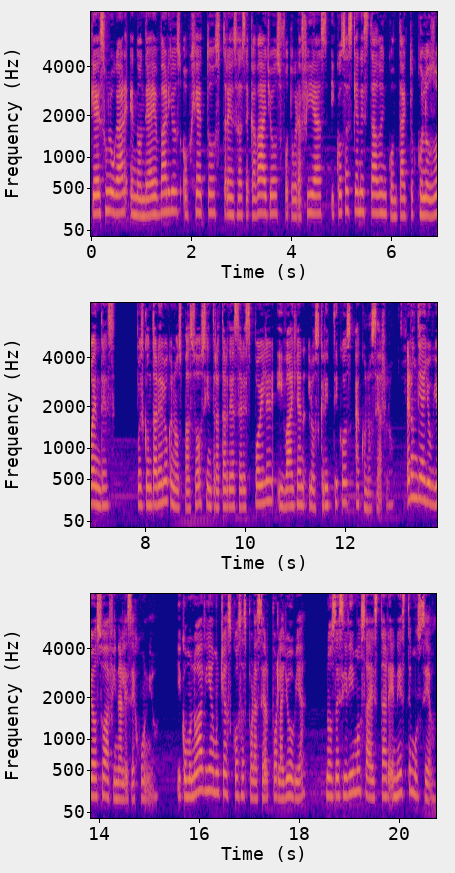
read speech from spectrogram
que es un lugar en donde hay varios objetos, trenzas de caballos, fotografías y cosas que han estado en contacto con los duendes, pues contaré lo que nos pasó sin tratar de hacer spoiler y vayan los crípticos a conocerlo. Era un día lluvioso a finales de junio, y como no había muchas cosas por hacer por la lluvia, nos decidimos a estar en este museo,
